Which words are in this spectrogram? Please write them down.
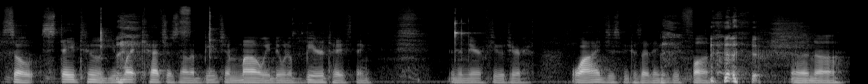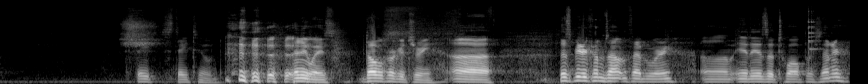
So stay tuned. You might catch us on a beach in Maui doing a beer tasting in the near future. Why? Just because I think it'd be fun. and uh, stay stay tuned. Anyways, Double Crooked Tree. Uh, this beer comes out in February. Um, it is a 12 percenter.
